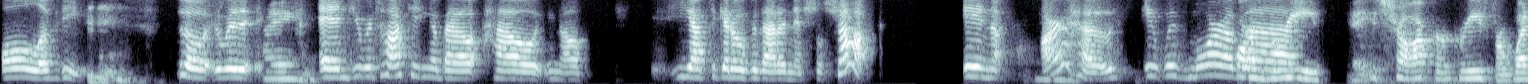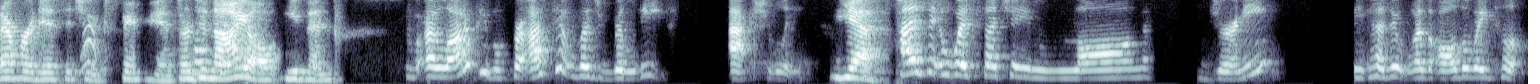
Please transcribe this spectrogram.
all of these. So it was, right. and you were talking about how, you know, you have to get over that initial shock. In our mm-hmm. house, it was more of or a grief, shock or grief or whatever it is that you experience or well, denial, even. A lot of people, for us, it was relief, actually. Yes. Because it was such a long journey, because it was all the way till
